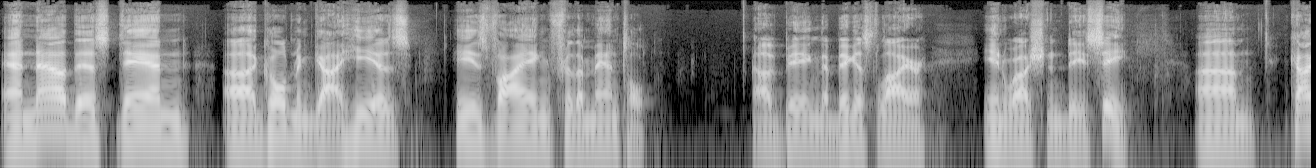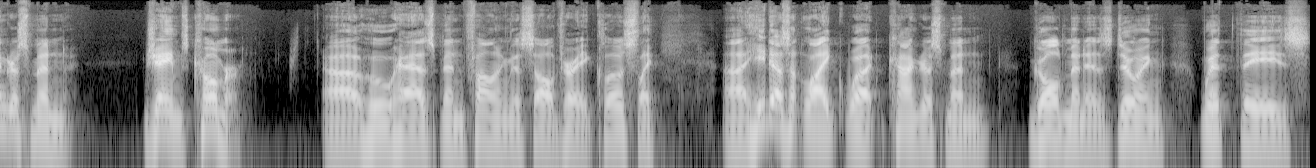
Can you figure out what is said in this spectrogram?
And now this Dan uh, Goldman guy, he is he is vying for the mantle of being the biggest liar in Washington D.C. Um, Congressman James Comer, uh, who has been following this all very closely, uh, he doesn't like what Congressman Goldman is doing with these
